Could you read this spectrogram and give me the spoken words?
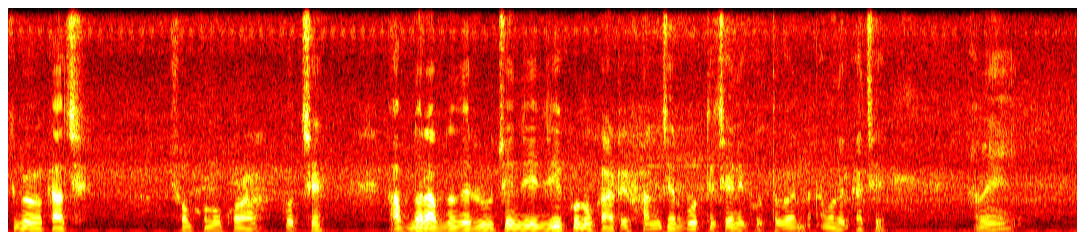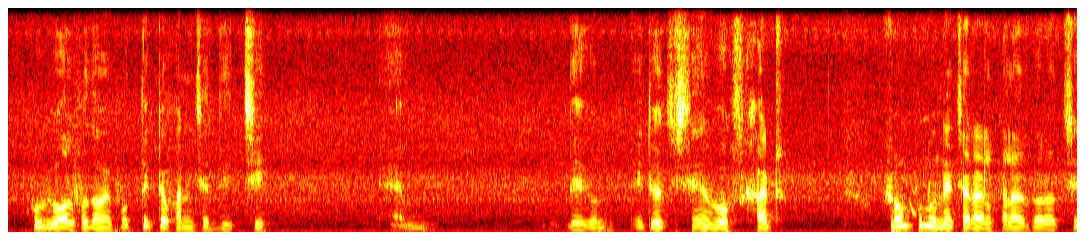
কীভাবে কাজ সম্পূর্ণ করা হচ্ছে। আপনারা আপনাদের রুচি অনুযায়ী যে কোনো কাঠের ফার্নিচার করতে চাইলে করতে পারেন। আমাদের কাছে আমি খুবই অল্প দামে প্রত্যেকটা ফার্নিচার দিচ্ছি। দেখুন, এটি হচ্ছে সেমি বক্স খাট। সম্পূর্ণ ন্যাচারাল কালার করা হচ্ছে।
